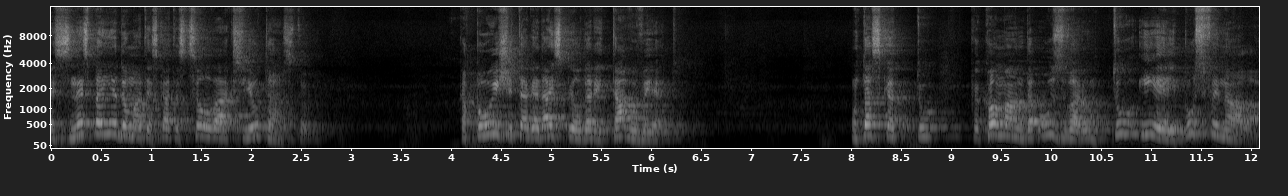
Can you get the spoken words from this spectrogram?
Es nespēju iedomāties, kā tas cilvēks jutās tur. Ka puiši tagad aizpild arī tavu vietu. Un tas, ka, tu, ka komanda uzvar un tu ieeji pusfinālā,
